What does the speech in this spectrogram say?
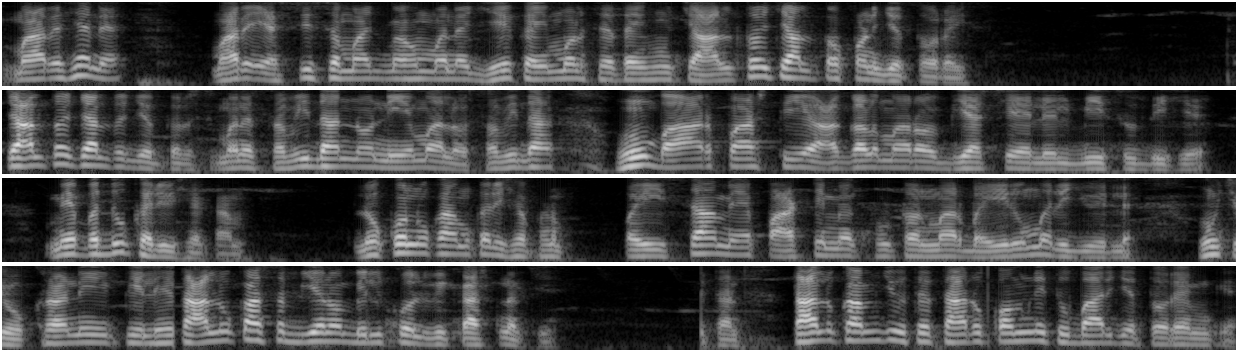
મારે છે ને મારે એસસી સમાજમાં હું મને જે કંઈ મળશે ત્યાં હું ચાલતો ચાલતો પણ જતો રહીશ. ચાલતો ચાલતો જતો રહીશ. મને સંવિધાનનો નિયમ આલો. સંવિધાન, હું બાર પાસથી આગળ મારો અભ્યાસ છે એલએલબી સુધી છે. મેં બધું કર્યું છે કામ. લોકોનું કામ કર્યું છે, પણ પૈસા મેં પાર્ટી મેં ખૂટોન માર બૈરું મરી ગયું એટલે હું છોકરાની પેલી તાલુકા સભ્યનો બિલકુલ વિકાસ નથી. તાલુકામાં જ્યું તો તારું કોમ નહીં, તું બહાર જતો રહે એમ કે.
